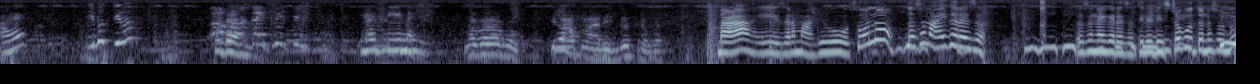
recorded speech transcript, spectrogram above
आहे? कुठे? नाही ती नाही. दुसरं बाळा हे जरा मागे हो. सोनू तसं नाही करायचं. तसं नाही करायचं. तिला डिस्टर्ब होतं ना सोनू?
